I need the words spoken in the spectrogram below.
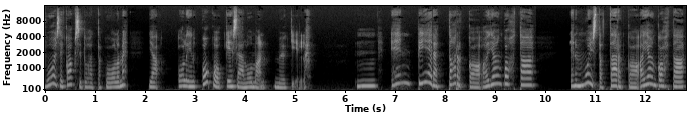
vuosi 2003 ja olin koko kesäloman mökillä. Mm, en tiedä tarkkaa ajankohtaa, en muista tarkkaa ajankohtaa,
